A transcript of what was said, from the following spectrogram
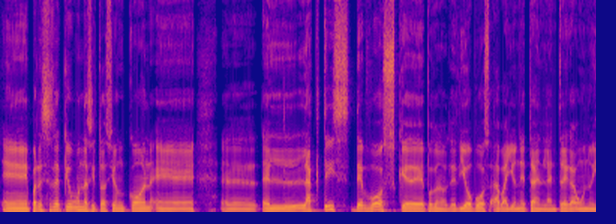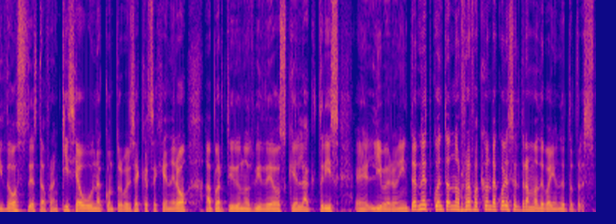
Eh, parece ser que hubo una situación con eh, la actriz de voz que, pues bueno, le dio voz a Bayonetta en la entrega 1 y 2 de esta franquicia. Hubo una controversia que se generó a partir de unos videos que la actriz liberó en internet. Cuéntanos, Rafa, ¿qué onda? ¿Cuál es el drama de Bayonetta 3?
